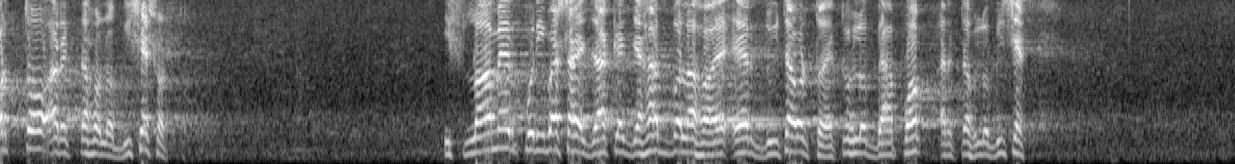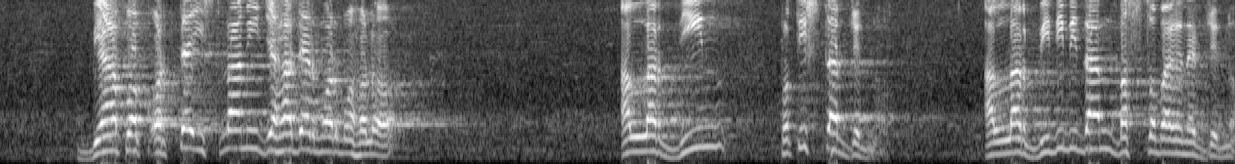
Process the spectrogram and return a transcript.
অর্থ আর একটা হলো বিশেষ অর্থ। ইসলামের পরিভাষায় যাকে জেহাদ বলা হয়, এর দুইটা অর্থ, একটা হলো ব্যাপক আর একটা হলো বিশেষ। ব্যাপক অর্থে ইসলামী জেহাদের মর্ম হলো আল্লাহর দিন প্রতিষ্ঠার জন্য, আল্লাহর বিধিবিধান বাস্তবায়নের জন্য।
